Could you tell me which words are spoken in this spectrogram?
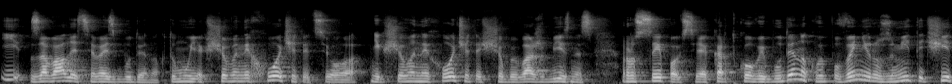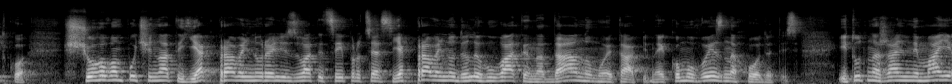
і завалиться весь будинок. Тому, якщо ви не хочете цього, якщо ви не хочете, щоб ваш бізнес розсипався як картковий будинок, ви повинні розуміти чітко, з чого вам починати, як правильно реалізувати цей процес, як правильно делегувати на даному етапі, на якому ви знаходитесь. І тут, на жаль, немає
